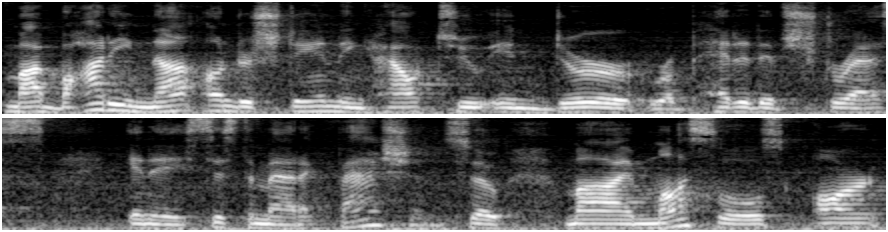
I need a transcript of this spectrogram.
my body not understanding how to endure repetitive stress in a systematic fashion. So my muscles aren't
